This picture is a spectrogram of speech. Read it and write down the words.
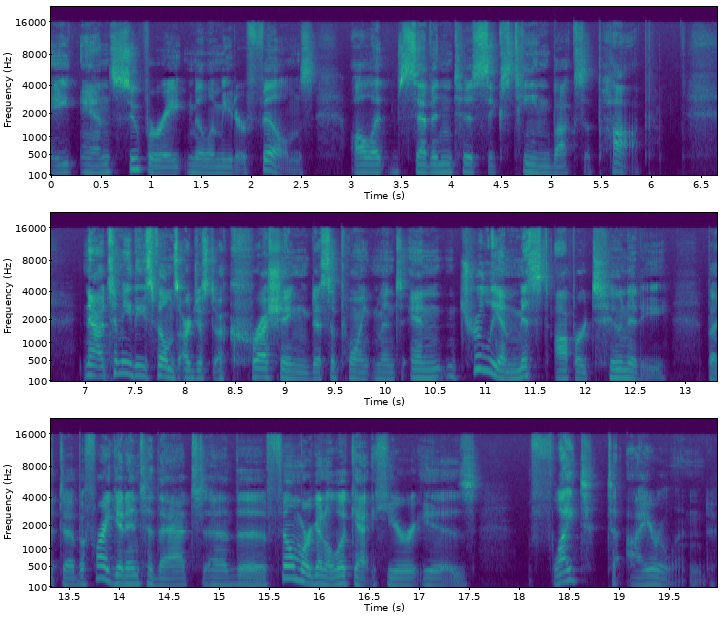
8 and Super 8 millimeter films, all at 7 to 16 bucks a pop. Now, to me, these films are just a crushing disappointment and truly a missed opportunity but uh, before I get into that, uh, the film we're going to look at here is Flight to Ireland.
